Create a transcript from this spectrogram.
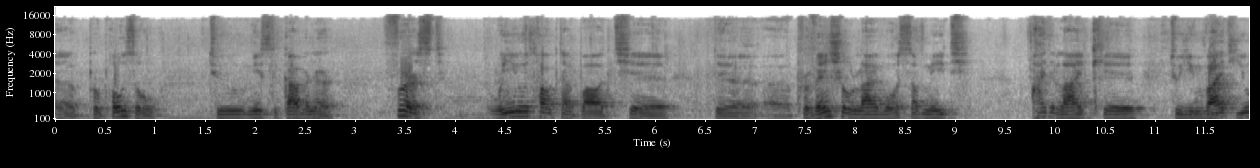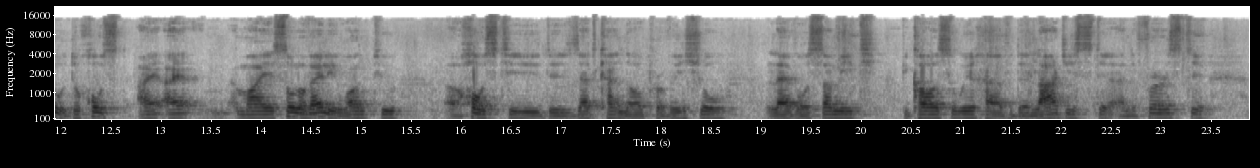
uh, proposal to Mr. Governor. First, when you talked about uh, the uh, provincial level summit, I'd like uh, to invite you to host. I, I my Solar Valley want to uh, host the, that kind of provincial level summit because we have the largest and the first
